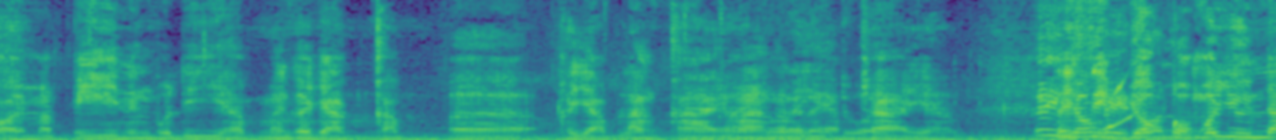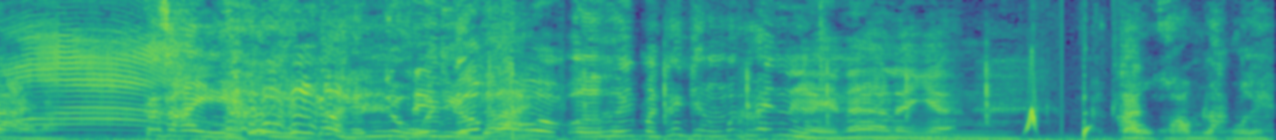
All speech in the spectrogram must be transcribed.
ต่อยมาปีหนึ่งพอดีครับ มันก็อยากขับเอ่อขยับร่างกายบ้างอะไรเงี้ยครับใช่ครับเฮ้ยในน้องสิบเด็ยกผมก็ยืนได้นะก็ใช่ไงก็เห็นก็เห็นอยู่สิว่าบยืยนกได้ก็แบบเออเฮ้ยมันก็ยังไม่ค่อยเหนื่อยนะอะไรเงี้ยอืมเอาความหลังเลย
